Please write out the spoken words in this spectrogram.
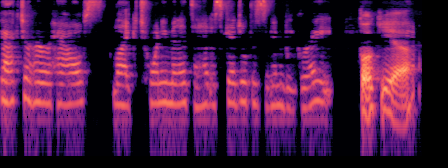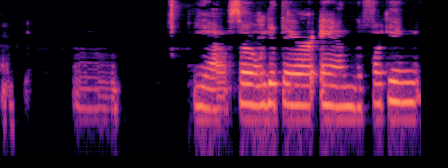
back to her house like 20 minutes ahead of schedule. This is gonna be great. Fuck yeah. Mm, yeah, so we get there and the fucking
